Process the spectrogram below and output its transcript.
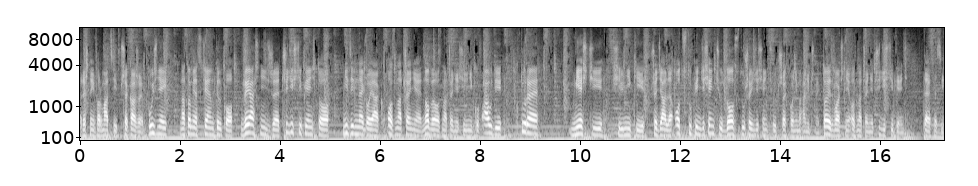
Resztę informacji przekażę później. Natomiast chciałem tylko wyjaśnić, że 35 to nic innego jak oznaczenie, nowe oznaczenie silników Audi, które mieści silniki w przedziale od 150 do 163 koni mechanicznych. To jest właśnie oznaczenie 35 TFSI.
